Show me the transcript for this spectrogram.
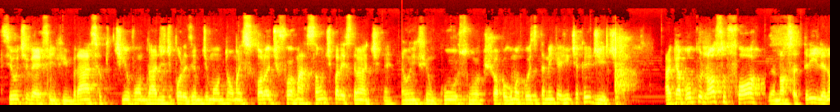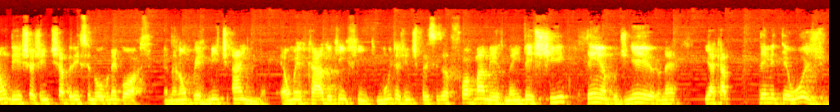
se eu tivesse em braço, eu tinha vontade de, por exemplo, de montar uma escola de formação formação de palestrante, né? Então, enfim, um curso, um workshop, alguma coisa também que a gente acredite. Acabou que o nosso foco, da nossa trilha, não deixa a gente abrir esse novo negócio, ainda não permite ainda. É um mercado que, enfim, que muita gente precisa formar mesmo, né? investir tempo, dinheiro, né? E a DMT hoje,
